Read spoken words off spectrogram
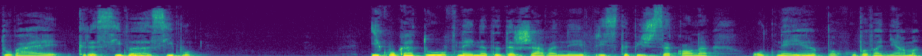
Това е красива Азибо. И когато в нейната държава не пристъпиш закона, от нея по-хубава няма.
